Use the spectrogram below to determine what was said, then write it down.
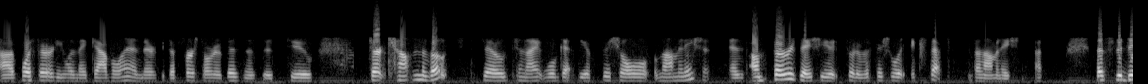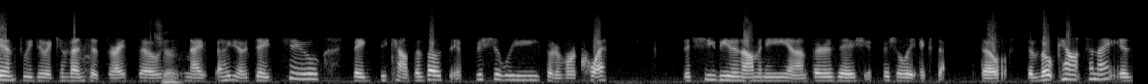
uh, 4:30, when they gavel in, the first order of business is to start counting the votes. So tonight we'll get the official nomination, and on Thursday she sort of officially accepts the nomination. That's, that's the dance we do at conventions, right? So Sure. tonight, uh, you know, day two, they count the votes. They officially sort of request that she be the nominee, and on Thursday she officially accepts. So the vote count tonight is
